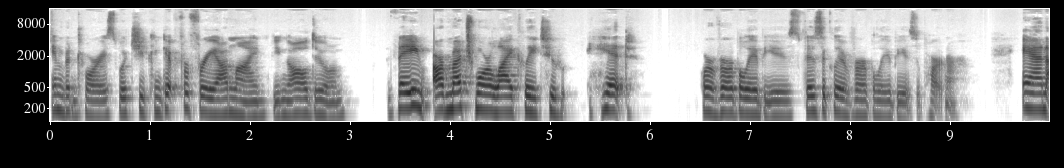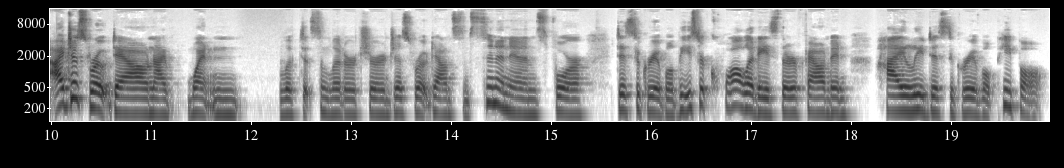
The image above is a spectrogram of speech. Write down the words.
inventories, which you can get for free online. You can all do them. They are much more likely to hit or verbally abuse, physically or verbally abuse a partner. And I just wrote down, I went and looked at some literature and just wrote down some synonyms for disagreeable. These are qualities that are found in highly disagreeable people.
